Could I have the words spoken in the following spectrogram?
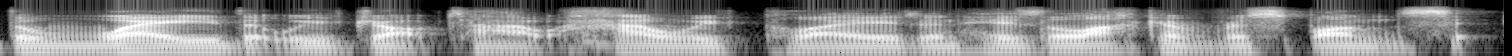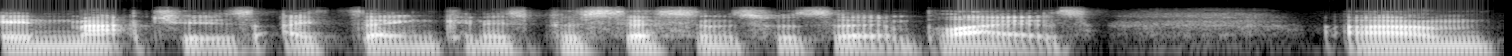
the way that we've dropped out, how we've played, and his lack of response in matches, I think, and his persistence with certain players. Um,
